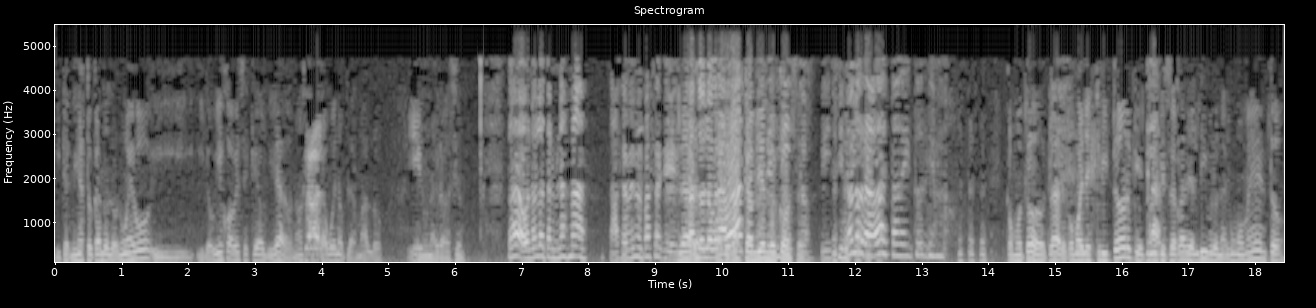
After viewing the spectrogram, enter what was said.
y terminás tocando lo nuevo y, lo viejo a veces queda olvidado, ¿no? Claro. Está bueno plasmarlo en una grabación. Claro, o no lo terminás más. a mí me pasa que cuando lo grabás... cambiando cosas. Y si no lo grabás, estás ahí todo el tiempo. como todo, claro. Como el escritor que tiene que cerrar el libro en algún momento.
